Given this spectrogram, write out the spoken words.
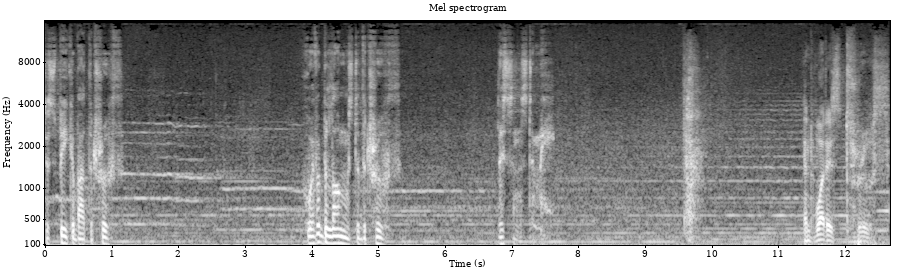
to speak about the truth. Whoever belongs to the truth listens to me. What is truth?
